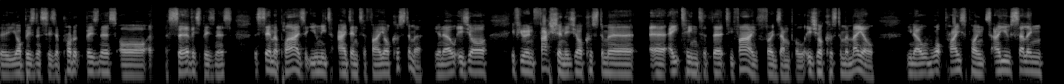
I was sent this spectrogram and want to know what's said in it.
uh, your business is a product business or a service business, the same applies. That you need to identify your customer. You know, is your if you're in fashion, is your customer uh, 18 to 35, for example? Is your customer male? You know, what price points are you selling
